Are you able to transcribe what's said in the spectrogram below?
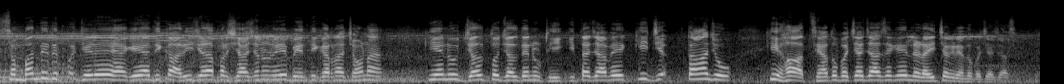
ਸੰਬੰਧਿਤ ਜਿਹੜੇ ਹੈਗੇ ਆ, ਅਧਿਕਾਰੀ ਜਿਹੜਾ ਪ੍ਰਸ਼ਾਸਨ ਨੂੰ ਇਹ ਬੇਨਤੀ ਕਰਨਾ ਚਾਹੁੰਦਾ ਕਿ ਇਹਨੂੰ ਜਲਦ ਤੋਂ ਜਲਦ ਇਹਨੂੰ ਠੀਕ ਕੀਤਾ ਜਾਵੇ, ਕਿ ਜ- ਤਾਂ ਜੋ ਕਿ ਹਾਦਸਿਆਂ ਤੋਂ ਬਚਿਆ ਜਾ ਸਕੇ, ਲੜਾਈ ਝਗੜਿਆਂ ਤੋਂ ਬਚਿਆ ਜਾ ਸਕੇ।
